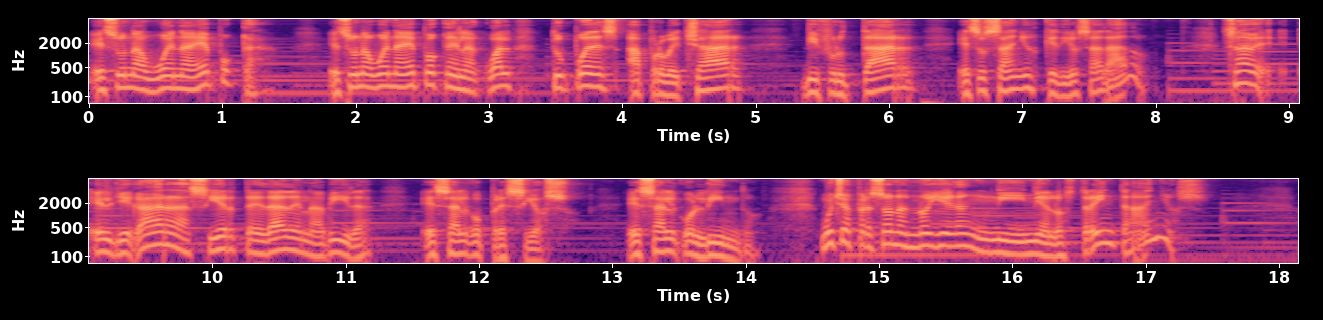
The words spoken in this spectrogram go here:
es una buena época. Es una buena época en la cual tú puedes aprovechar, disfrutar esos años que Dios ha dado. ¿Sabe? El llegar a cierta edad en la vida es algo precioso, es algo lindo. Muchas personas no llegan ni, ni a los 30 años.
